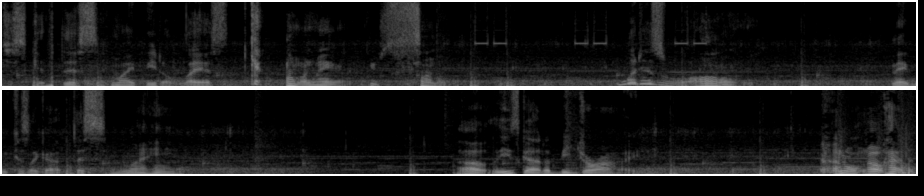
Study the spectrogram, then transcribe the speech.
Just get this. It might be the last. Get on here, you son of. What is wrong? Maybe because I got this in my hand. Oh, these gotta be dried. I don't know how to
